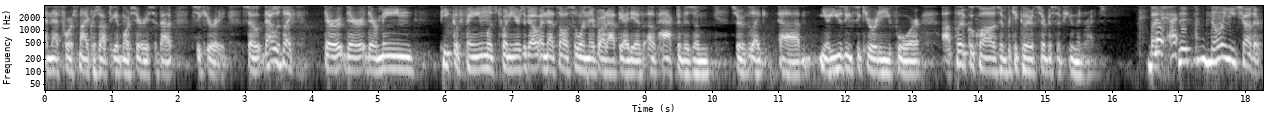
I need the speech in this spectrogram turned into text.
and that forced Microsoft to get more serious about security. So that was like their their their main peak of fame was 20 years ago, and that's also when they brought out the idea of, of hacktivism, sort of like um, you know using security for uh, political cause, in particular, service of human rights. But so, uh, the, knowing each other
